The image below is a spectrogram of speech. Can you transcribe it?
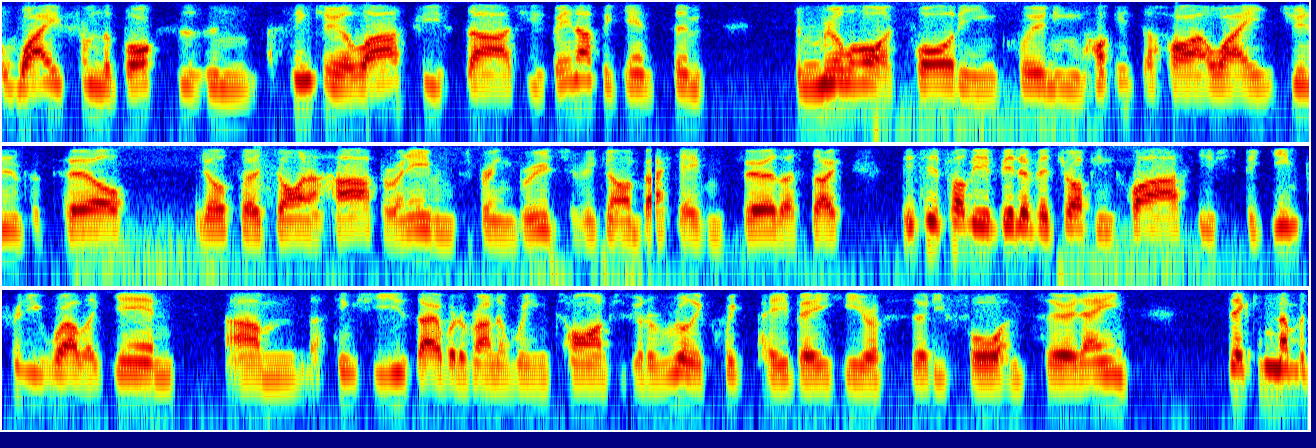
away from the boxes, and I think in her last few starts, she's been up against some some real high quality, including Hit the Highway, Juniper Pearl, and also Dinah Harper, and even Spring Bridge if we're going back even further. So this is probably a bit of a drop in class. She's begin pretty well again. Um, I think she is able to run a winning time. She's got a really quick PB here of 34 and 13. Second, number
